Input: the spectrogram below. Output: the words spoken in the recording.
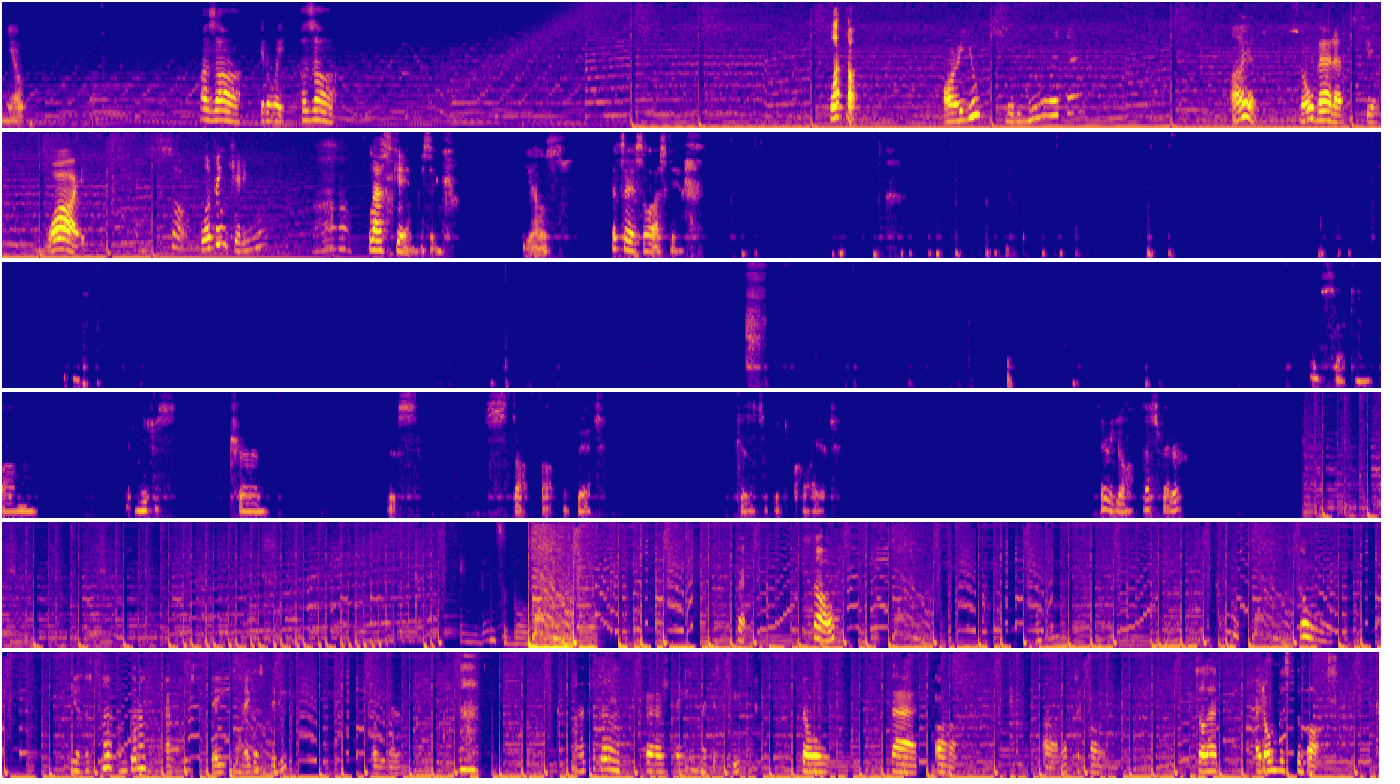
Meow. Huzzah! Get away. Huzzah! What the? Are you kidding me right now? I am so bad at this game. Why? So, flipping kidding me? Last game, I think. Yeah, let's, let's say it's the last game. One second, um, let me just turn this stuff up a bit because it's a bit quiet. There we go, that's better. Invincible. Okay, so so yeah, this time I'm gonna actually stay in Mega City. No. I'm actually gonna uh, stay in Mega City so that uh uh what's it called? So that I don't miss the boss.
